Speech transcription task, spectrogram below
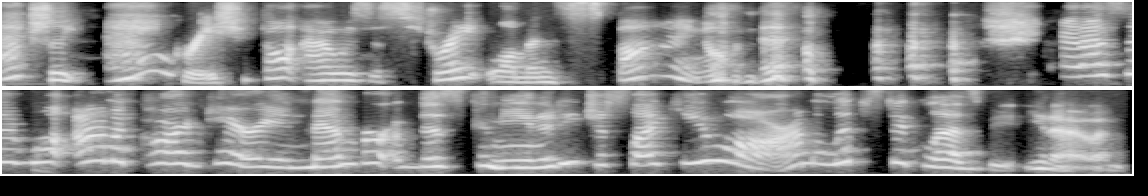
actually angry. She thought I was a straight woman spying on them. and I said, Well, I'm a card carrying member of this community, just like you are. I'm a lipstick lesbian, you know. And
